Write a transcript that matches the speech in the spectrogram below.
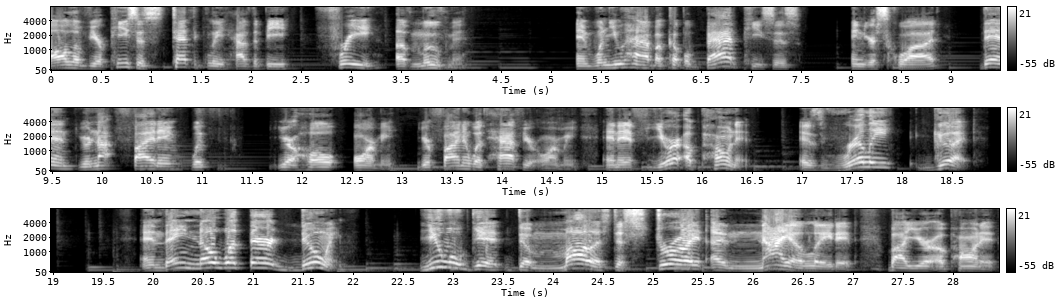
all of your pieces technically have to be free of movement. And when you have a couple bad pieces in your squad, then you're not fighting with your whole army. You're fighting with half your army. And if your opponent is really good and they know what they're doing, you will get demolished, destroyed, annihilated by your opponent.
